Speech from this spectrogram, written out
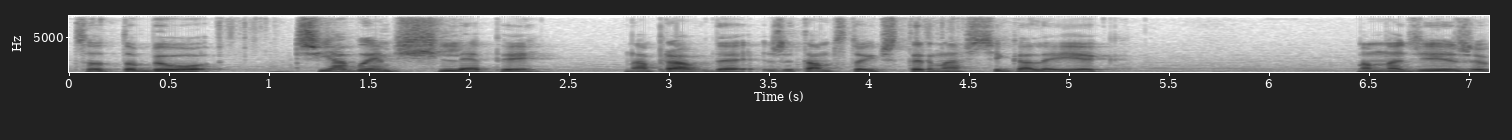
Co to było? Czy ja byłem ślepy? Naprawdę, że tam stoi 14 galejek. Mam nadzieję, że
